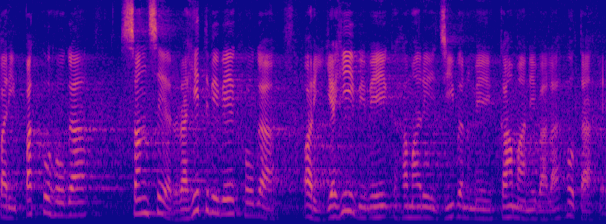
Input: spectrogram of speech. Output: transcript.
परिपक्व होगा, संशय रहित विवेक होगा और यही विवेक हमारे जीवन में काम आने वाला होता है।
